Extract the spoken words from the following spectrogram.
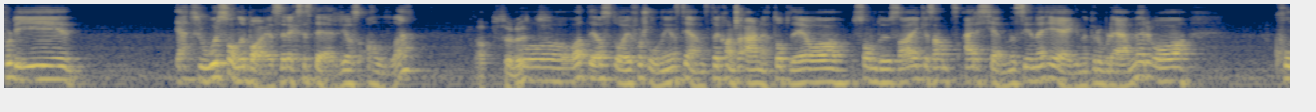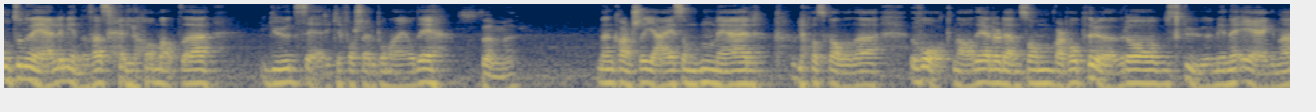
Fordi jeg tror sånne biaser eksisterer i oss alle. Absolutt. Og, og at det å stå i forsoningens tjeneste kanskje er nettopp det å, som du sa, ikke sant, erkjenne sine egne problemer og kontinuerlig minne seg selv om at eh, Gud ser ikke forskjell på meg og de. Stemmer. Men kanskje jeg som den mer, la oss kalle det, våkne av de, eller den som i hvert fall prøver å skue mine egne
